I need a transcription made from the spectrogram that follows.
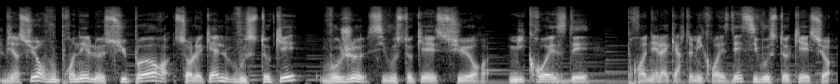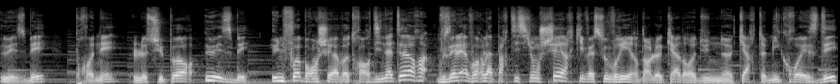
Bien sûr, vous prenez le support sur lequel vous stockez vos jeux. Si vous stockez sur micro SD, prenez la carte micro SD. Si vous stockez sur USB, prenez le support USB. Une fois branché à votre ordinateur, vous allez avoir la partition Share qui va s'ouvrir dans le cadre d'une carte micro SD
